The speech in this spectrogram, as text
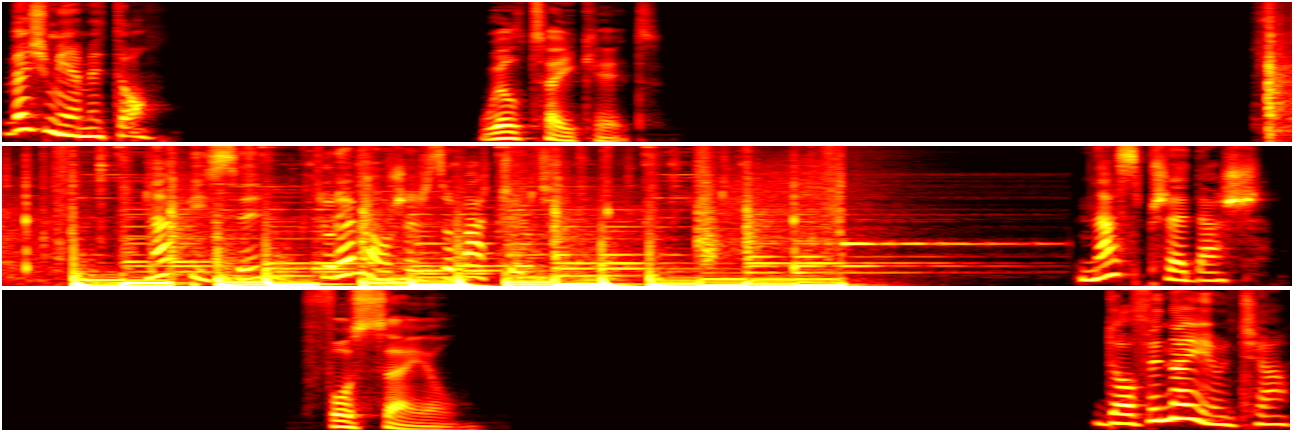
Weźmiemy to. We'll take it. Napisy, które możesz zobaczyć. Na sprzedaż. For sale. Do wynajęcia.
